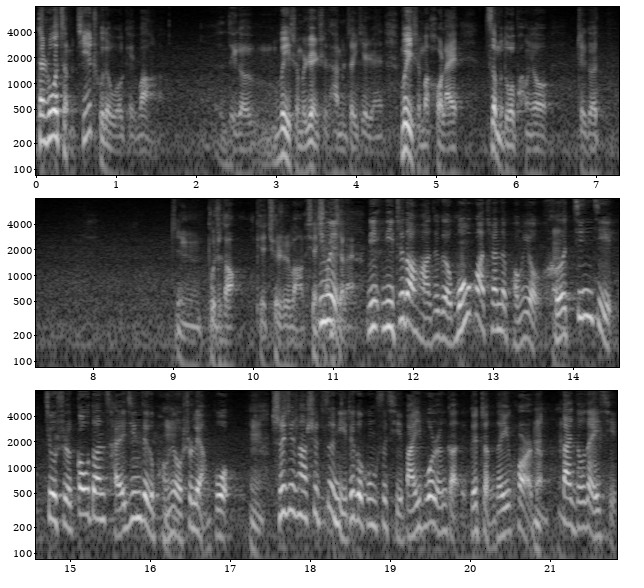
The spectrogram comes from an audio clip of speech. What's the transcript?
但是我怎么接触的我给忘了。这个为什么认识他们这些人？为什么后来这么多朋友？这个，嗯，不知道，也确实忘了，先想起来。你你知道哈，这个文化圈的朋友和经济，就是高端财经这个朋友是两波。嗯，实际上是自你这个公司起，把一拨人给给整在一块儿的，大家都在一起。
